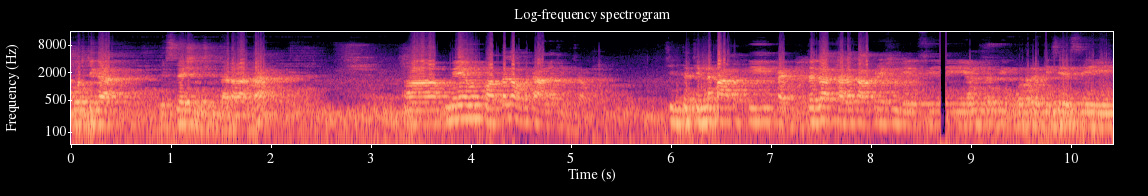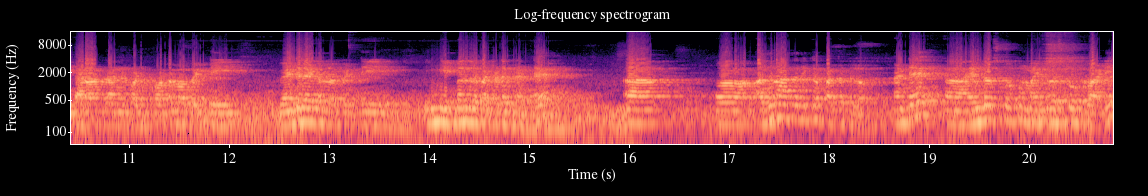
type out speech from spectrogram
పూర్తిగా విశ్లేషించిన తర్వాత మేము కొత్తగా ఒకటి ఆలోచించాం. ఇంత చిన్న పాపకి పెద్దగా తలకు ఆపరేషన్ చేసి ఎముకకి బుర్ర తీసేసి తర్వాత దాన్ని పడి పొట్టలో పెట్టి వెంటిలేటర్లో పెట్టి ఇన్ని ఇబ్బందులు పెట్టడం కంటే అధునాధునిక పద్ధతిలో. అంటే ఎండోస్కోప్ మైక్రోస్కోప్ వాడి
